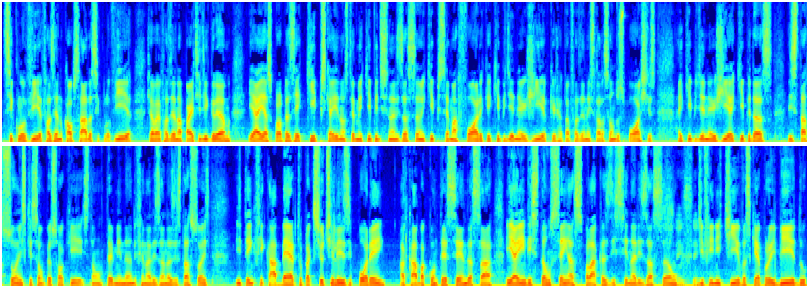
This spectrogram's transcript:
ciclovia, fazendo calçada, ciclovia, já vai fazendo a parte de grama, e aí as próprias equipes, que aí nós temos equipe de sinalização, equipe semafórica, equipe de energia, porque já está fazendo a instalação dos postes, a equipe de energia, a equipe das estações, que são o pessoal que estão terminando e finalizando as estações, e tem que ficar aberto para que se utilize. Porém, acaba acontecendo essa. E ainda estão sem as placas de sinalização sim, sim. definitivas, que é proibido,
